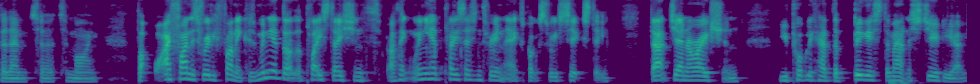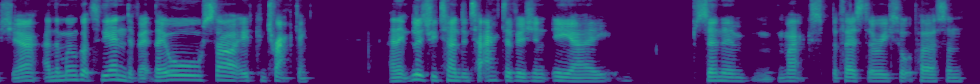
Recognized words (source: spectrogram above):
for them to to mine. But I find this really funny because when you had like, the PlayStation, th- I think when you had PlayStation 3 and Xbox 360, that generation, you probably had the biggest amount of studios, yeah. And then when we got to the end of it, they all started contracting, and it literally turned into Activision, EA, Cinemax, Bethesda sort of person,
